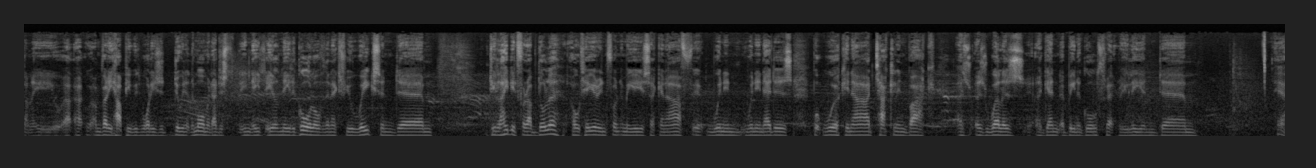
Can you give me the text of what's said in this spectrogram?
I, am very happy with what he's doing at the moment. I just he needs, he'll need a goal over the next few weeks and um, delighted for Abdullah out here in front of me here second half, winning winning headers, but working hard, tackling back as as well as again being a goal threat really and um, yeah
